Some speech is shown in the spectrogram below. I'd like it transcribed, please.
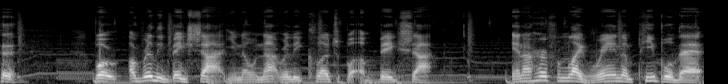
but a really big shot, you know, not really clutch, but a big shot. And I heard from like random people that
